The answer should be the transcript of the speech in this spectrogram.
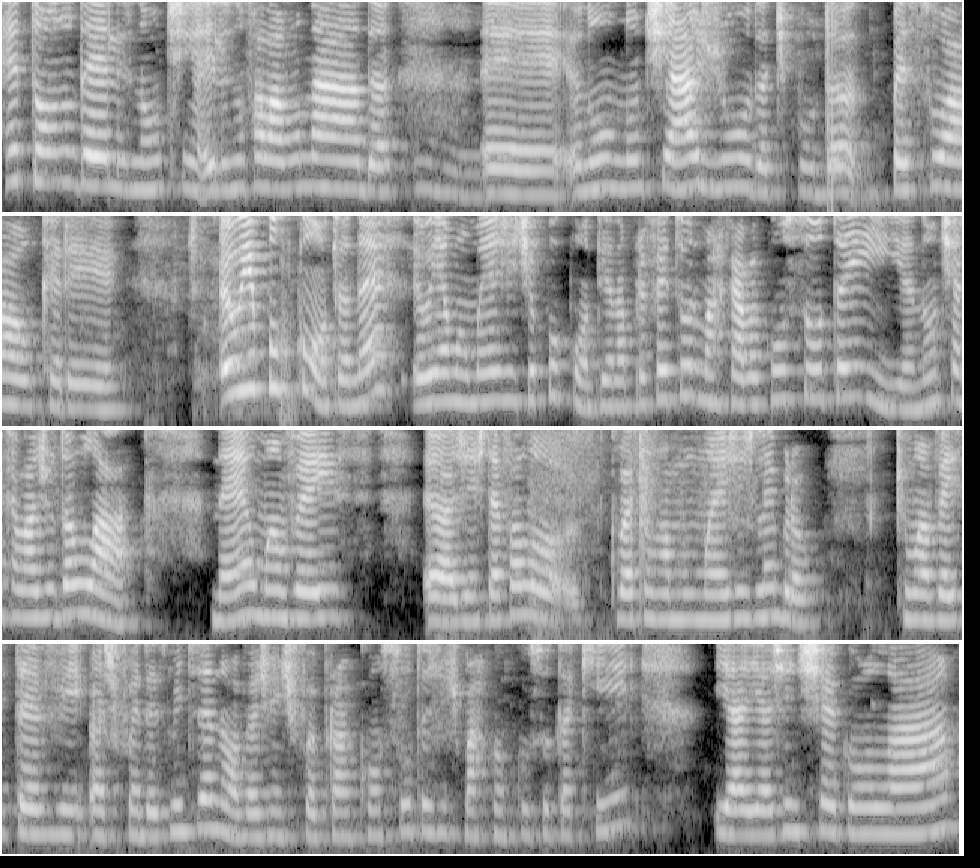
retorno deles, não tinha, eles não falavam nada. Uhum. É, eu não, não tinha ajuda, tipo, do pessoal querer. tipo, Eu ia por conta, né? Eu e a mamãe, a gente ia por conta. Ia na prefeitura, marcava consulta e ia. Não tinha aquela ajuda lá, né? Uma vez, eh, a gente até falou, conversando com a mamãe, a gente lembrou. Que uma vez teve, acho que foi em 2019, a gente foi pra uma consulta, a gente marcou uma consulta aqui. E aí a gente chegou lá,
